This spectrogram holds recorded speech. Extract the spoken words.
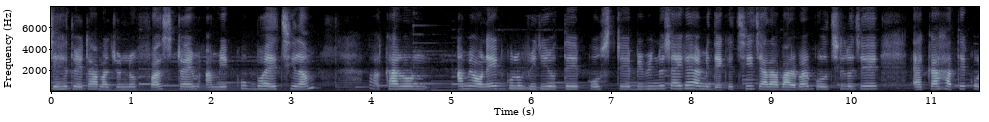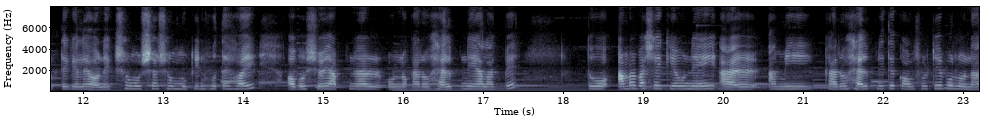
যেহেতু এটা আমার জন্য ফার্স্ট টাইম আমি খুব ভয়ে ছিলাম। কারণ আমি অনেকগুলো ভিডিওতে পোস্টে বিভিন্ন জায়গায় আমি দেখেছি, যারা বারবার বলছিল যে একা হাতে করতে গেলে অনেক সমস্যার সম্মুখীন হতে হয়। অবশ্যই আপনার অন্য কারও হেল্প নেওয়া লাগবে। তো আমার বাসায় কেউ নেই আর আমি কারও হেল্প নিতে কমফোর্টেবলও না।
